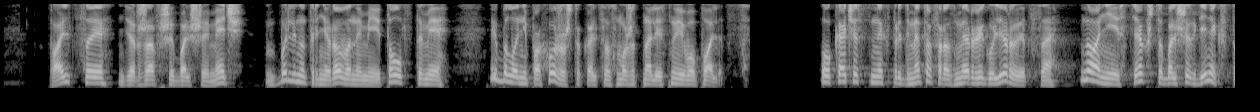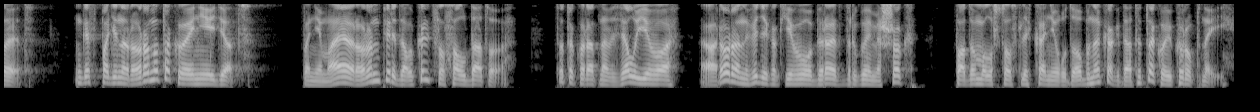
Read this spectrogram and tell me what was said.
Пальцы, державшие большой меч, были натренированными и толстыми, и было не похоже, что кольцо сможет налезть на его палец. У качественных предметов размер регулируется, но они из тех, что больших денег стоят. Господину Рорану такое не идёт. Понимая, Роран передал кольцо солдату. Тот аккуратно взял его, а Роран, видя, как его убирают в другой мешок, Подумал, что слегка неудобно, когда ты такой крупный.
